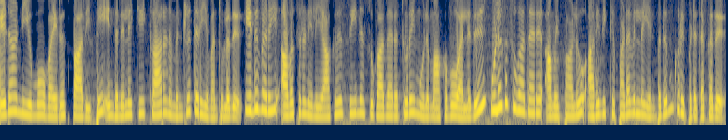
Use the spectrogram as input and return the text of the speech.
மெடானியுமோ வைரஸ் பாதிப்பே இந்த நிலைக்கு காரணம் என்று தெரிய வந்துள்ளது இதுவரை அவசர நிலையாக சீன சுகாதாரத்துறை மூலமாகவோ அல்லது உலக சுகாதார அமைப்பாலோ அறிவிக்கப்படவில்லை என்பதும் குறிப்பிடத்தக்கது.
